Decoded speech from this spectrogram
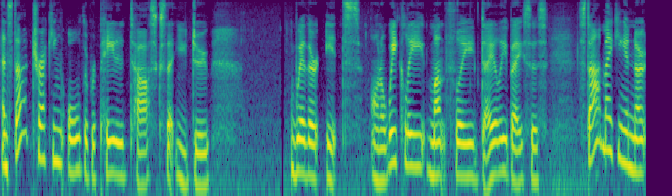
and start tracking all the repeated tasks that you do whether it's on a weekly, monthly, daily basis, start making a note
